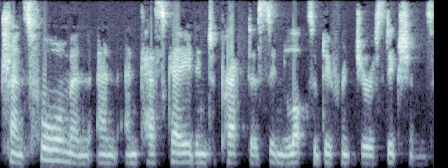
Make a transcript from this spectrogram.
transform and, and, and cascade into practice in lots of different jurisdictions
